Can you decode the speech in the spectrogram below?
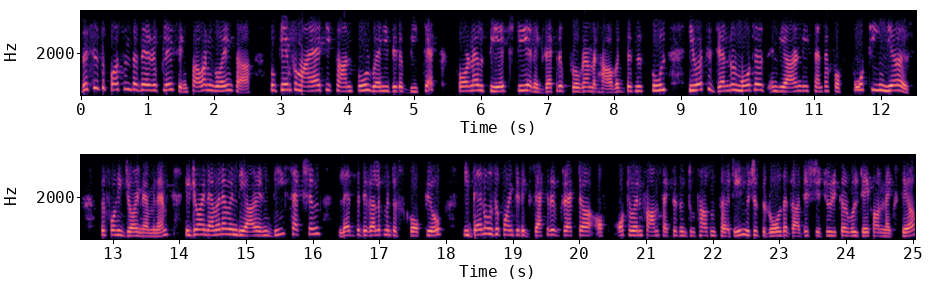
This is the person that they're replacing, Pawan Goenka, who came from IIT Kanpur, where he did a BTech, Cornell PhD, and executive program at Harvard Business School. He worked at General Motors in the R&D Center for 14 years before he joined M&M. He joined M&M in the R&D section, led the development of Scorpio. He then was appointed executive director of auto and farm sectors in 2013, which is the role that Rajesh Jejurikar will take on next year.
